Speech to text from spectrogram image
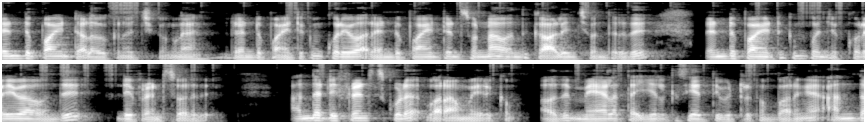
ரெண்டு பாயிண்ட் அளவுக்குன்னு வச்சுக்கோங்களேன். ரெண்டு பாயிண்ட்டுக்கும் குறைவாக ரெண்டு பாயிண்ட்டுன்னு சொன்னால் வந்து கால் இன்ச் வந்துடுது ரெண்டு பாயிண்ட்டுக்கும் கொஞ்சம் குறைவாக வந்து டிஃப்ரென்ஸ் வருது. அந்த டிஃப்ரென்ஸ் கூட வராமல் இருக்கும். அதாவது மேலே தையலுக்கு சேர்த்து விட்டுருக்கோம் பாருங்கள் அந்த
